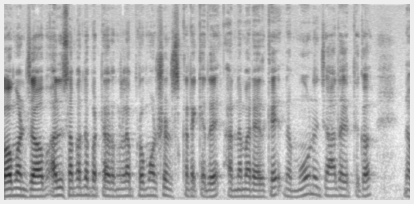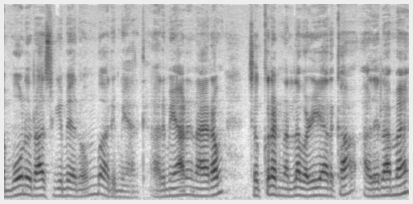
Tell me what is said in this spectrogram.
கவர்மெண்ட் ஜாப் அது சம்மந்தப்பட்டவங்களாம் ப்ரொமோஷன்ஸ் கிடைக்கிது. அந்த மாதிரி இருக்குது இந்த மூணு ஜாதகத்துக்கும் இந்த மூணு ராசிக்குமே ரொம்ப அருமையாக இருக்குது அருமையான நேரம். சுக்கரன் நல்ல வழியாக இருக்கான் அது இல்லாமல்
